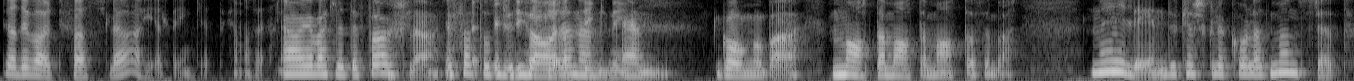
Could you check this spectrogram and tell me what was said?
Du hade varit för slö helt enkelt kan man säga. Ja, jag varit lite för slö. Jag satt hos frisören en, en gång och bara mata, mata, mata och sen bara Nej Linn, du kanske skulle ha kollat mönstret.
